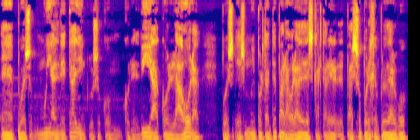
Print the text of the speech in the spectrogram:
eh, pues muy al detalle, incluso con, con, el día, con la hora, pues es muy importante para la hora de descartar el, paso, por ejemplo, de algo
